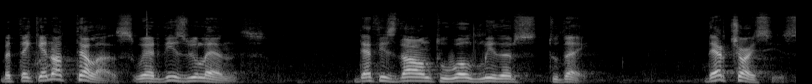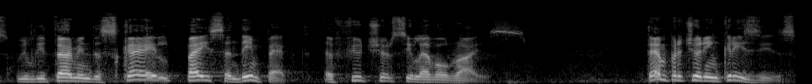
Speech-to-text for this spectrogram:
But they cannot tell us where this will end. That is down to world leaders today. Their choices will determine the scale, pace, and impact of future sea level rise. Temperature increases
